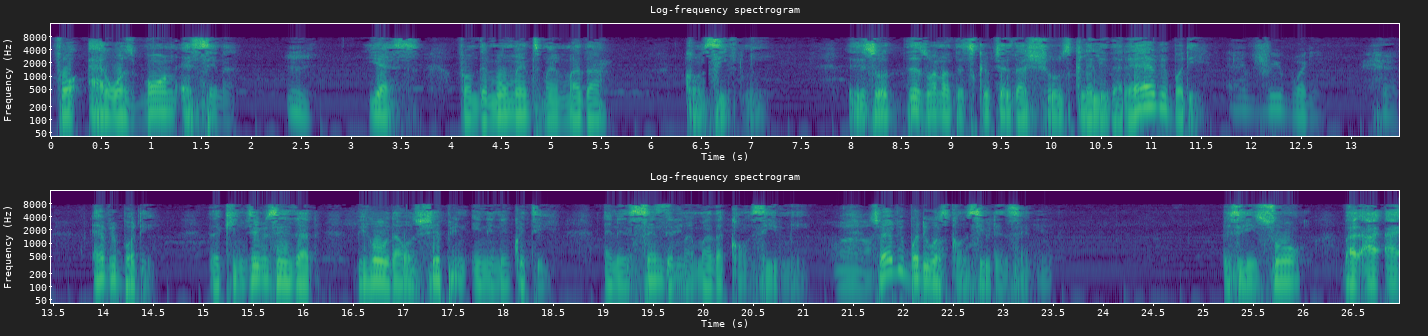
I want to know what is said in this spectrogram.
for I was born a sinner. Mm. Yes, from the moment my mother conceived me. So this is one of the scriptures that shows clearly that everybody, Everybody. everybody, the King James says that, behold, I was shaping in iniquity and in sin did my mother conceive me. Wow. So everybody was conceived in sin. You see, so, but I, I,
